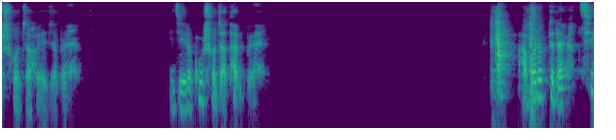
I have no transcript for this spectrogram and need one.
সোজা হয়ে যাবে। যে এরকম সোজা থাকবে। আবার একটা দেখাচ্ছি।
